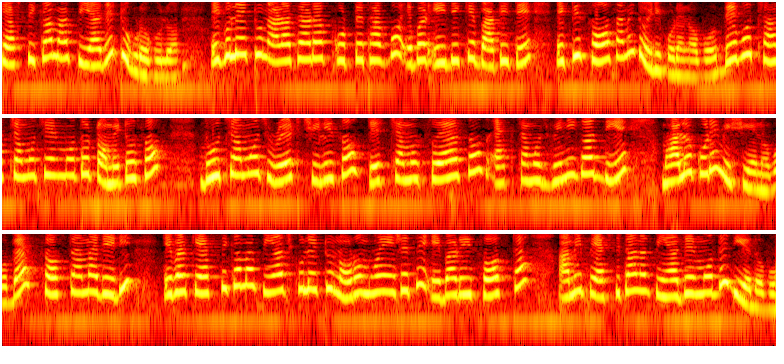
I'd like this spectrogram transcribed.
ক্যাপসিকাম আর পেঁয়াজের টুকরোগুলো। এগুলো একটু নাড়াচাড়া করতে থাকব। এবার এই দিকে বাটিতে একটি সস আমি তৈরি করে নেব। দেবো চার চামচের মতো টমেটো সস, দু চামচ রেড চিলি সস, দেড় চামচ সয়া সস, এক চামচ ভিনিগার দিয়ে ভালো করে মিশিয়ে নেব। ব্যাস, সসটা আমার রেডি এবার ক্যাপসিকাম আর পেঁয়াজগুলো একটু নরম হয়ে এসেছে, এবার এই সসটা আমি ক্যাপসিকাম আর পেঁয়াজের মধ্যে দিয়ে দেবো।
